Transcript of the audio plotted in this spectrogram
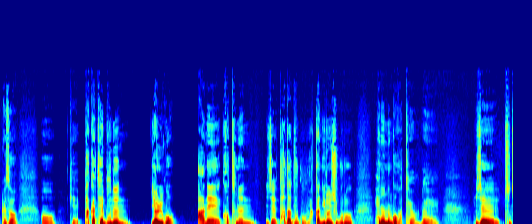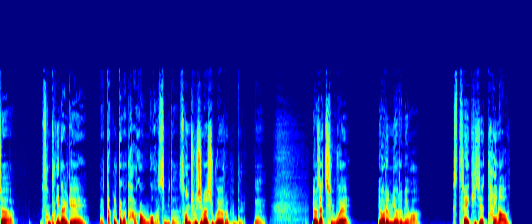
그래서 어 이렇게 바깥에 문은 열고 안에 커튼은 이제 닫아두고 약간 이런 식으로 해놓는 것 같아요. 네. 이제 진짜 선풍기 날개 네, 닦을 때가 다가온 것 같습니다. 손 조심하시고요, 여러분들. 네. 여자친구의 여름여름해와 스트레이키즈의 Time Out.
